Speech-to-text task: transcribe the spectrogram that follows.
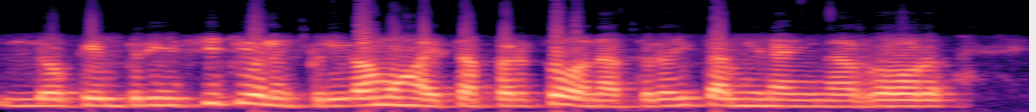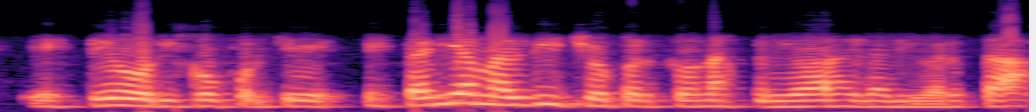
lo que en principio les privamos a estas personas, pero ahí también hay un error teórico, porque estaría mal dicho personas privadas de la libertad,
